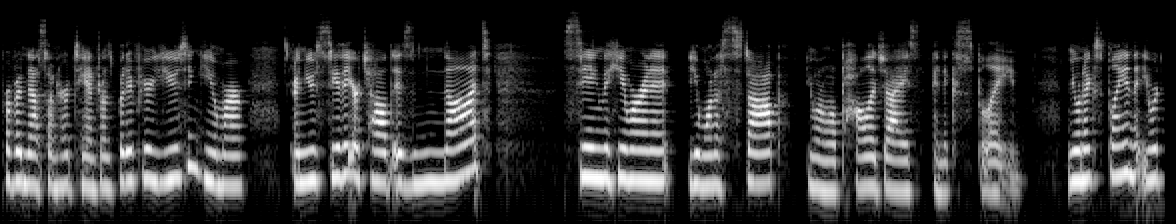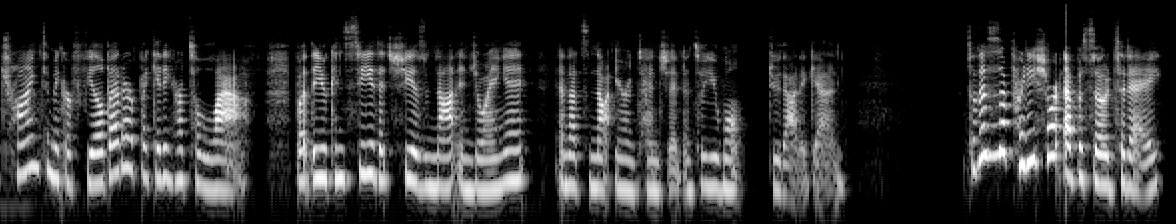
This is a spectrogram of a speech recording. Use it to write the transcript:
for Vanessa and her tantrums, but if you're using humor and you see that your child is not seeing the humor in it, you want to stop, you want to apologize and explain. You want to explain that you were trying to make her feel better by getting her to laugh, but that you can see that she is not enjoying it and that's not your intention, and so you won't do that again. So, this is a pretty short episode today,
